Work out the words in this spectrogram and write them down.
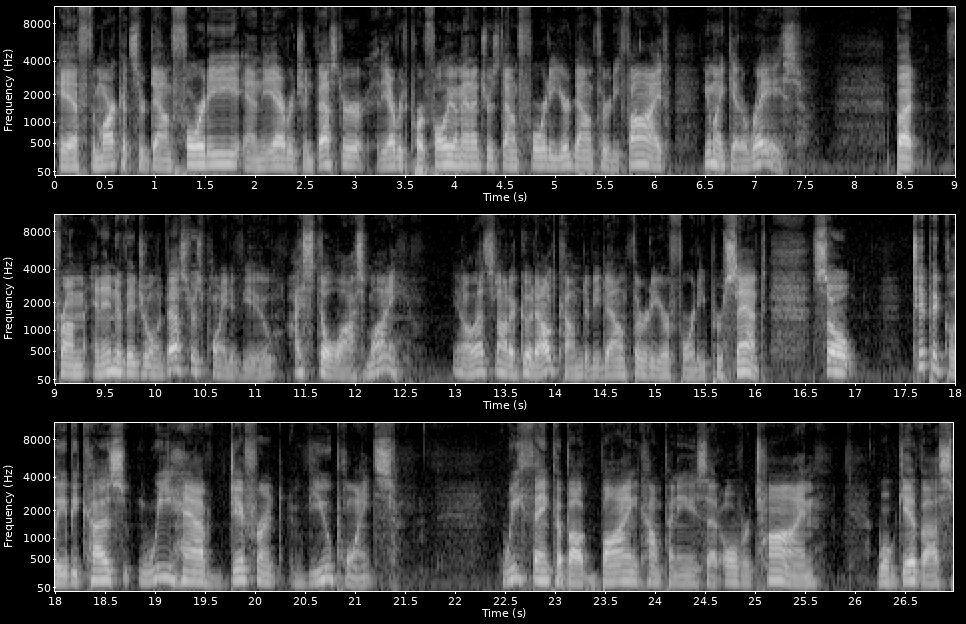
If the markets are down 40 and the average investor, the average portfolio manager is down 40, you're down 35, you might get a raise. But from an individual investor's point of view, I still lost money. You know, that's not a good outcome to be down 30 or 40%. So typically, because we have different viewpoints, we think about buying companies that over time will give us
